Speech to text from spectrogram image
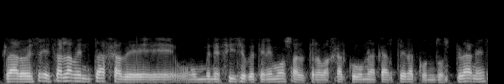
Claro, esa es la ventaja de un beneficio que tenemos al trabajar con una cartera con dos planes,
